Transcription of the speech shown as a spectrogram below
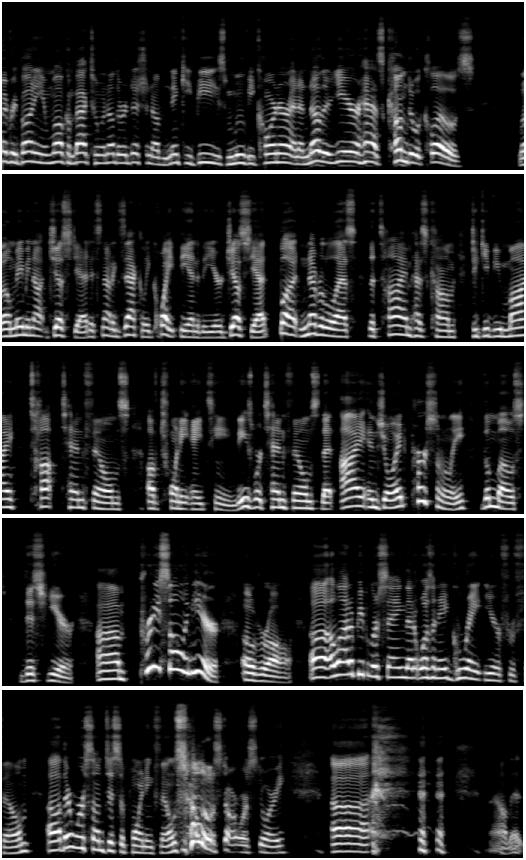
Everybody, and welcome back to another edition of Nikki B's Movie Corner. And another year has come to a close. Well, maybe not just yet. It's not exactly quite the end of the year just yet, but nevertheless, the time has come to give you my top 10 films of 2018. These were 10 films that I enjoyed personally the most this year. Um, pretty solid year overall. Uh, a lot of people are saying that it wasn't a great year for film. Uh, there were some disappointing films. Solo Star Wars story. Uh, wow, that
